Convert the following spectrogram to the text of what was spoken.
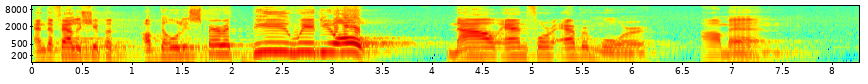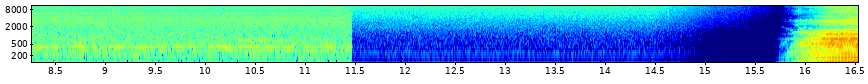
and the fellowship of, of the Holy Spirit be with you all, now and forevermore. Amen. Oh.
